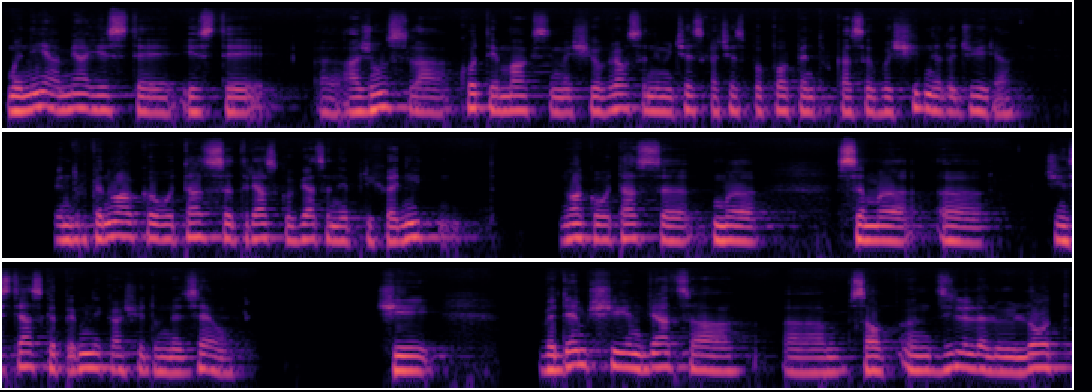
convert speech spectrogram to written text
mânia mea este, este ajuns la cote maxime și eu vreau să nimicesc acest popor pentru ca să vășit nelăgiuirea. Pentru că nu au căutat să trăiască o viață neprihănit, nu au căutat să mă, să mă uh, cinstească pe mine ca și Dumnezeu. Și vedem și în viața uh, sau în zilele lui Lot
